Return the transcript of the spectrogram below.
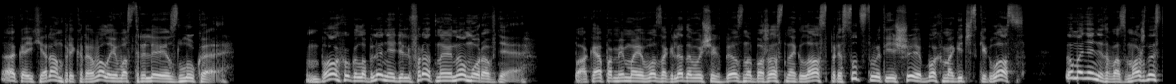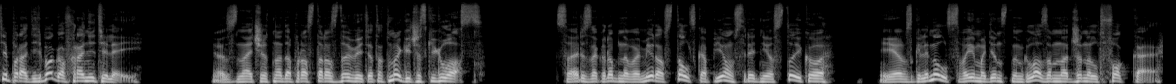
а Кайхерам прикрывал его, стреляя из лука. Бог углубления Дельфрат на ином уровне. Пока помимо его заглядывающих в бездну божественный глаз присутствует еще и бог магический глаз, у меня нет возможности породить богов-хранителей. Значит, надо просто раздавить этот магический глаз. Царь загробного мира встал с копьем в среднюю стойку и взглянул своим единственным глазом на Дженнелд Фокка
